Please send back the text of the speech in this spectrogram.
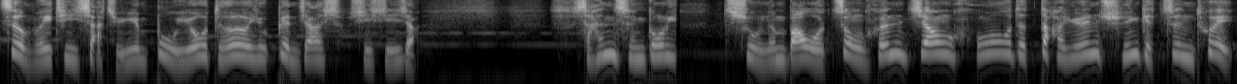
这么一听，夏全渊不由得又更加小心，心想：三成功力。就能把我纵横江湖的大元拳给震退，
